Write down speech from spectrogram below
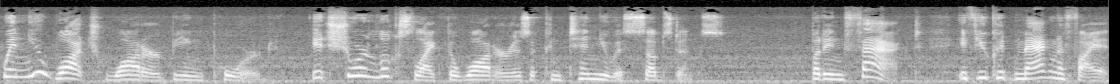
When you watch water being poured, it sure looks like the water is a continuous substance. But in fact, if you could magnify it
